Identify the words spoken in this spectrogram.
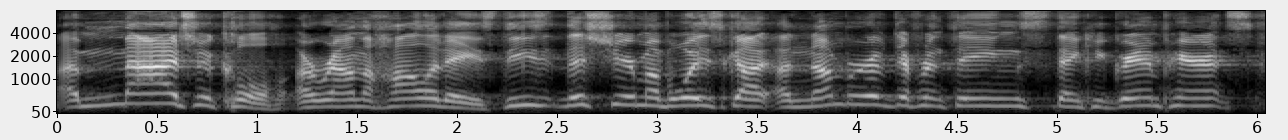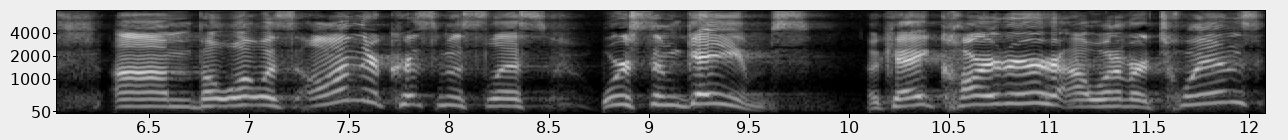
Uh, magical around the holidays. These, this year, my boys got a number of different things. Thank you, grandparents. Um, but what was on their Christmas list were some games. Okay, Carter, uh, one of our twins,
